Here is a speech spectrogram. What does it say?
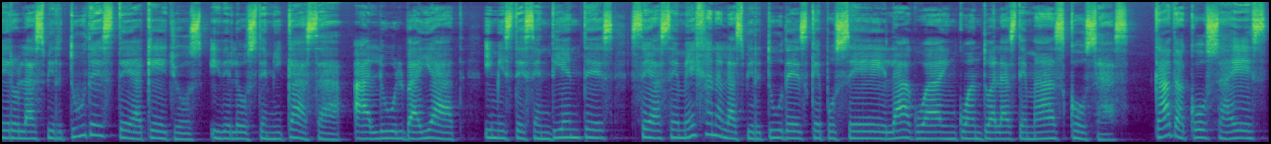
pero las virtudes de aquellos y de los de mi casa, Alul Bayat, y mis descendientes se asemejan a las virtudes que posee el agua en cuanto a las demás cosas. Cada cosa es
